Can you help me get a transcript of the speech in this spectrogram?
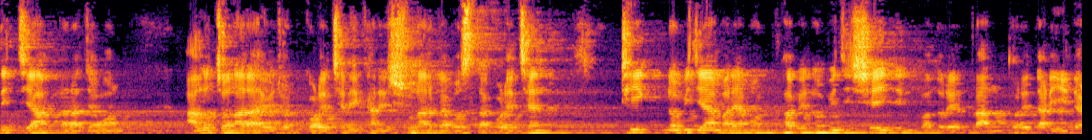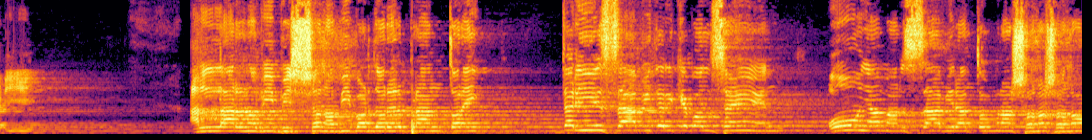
দিচ্ছি। আপনারা যেমন আলোচনার আয়োজন করেছেন, এখানে শোনার ব্যবস্থা করেছেন, ঠিক নবীজি আমার এমন ভাবে নবীজি সেই দিন বদরের প্রান্তরে দাঁড়িয়ে দাঁড়িয়ে। আল্লাহর নবী বিশ্ব নবী বদরের প্রান্তরে দাঁড়িয়ে সাবিদেরকে বলছেন ও আমার সাবিরা তোমরা শোনো শোনো,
